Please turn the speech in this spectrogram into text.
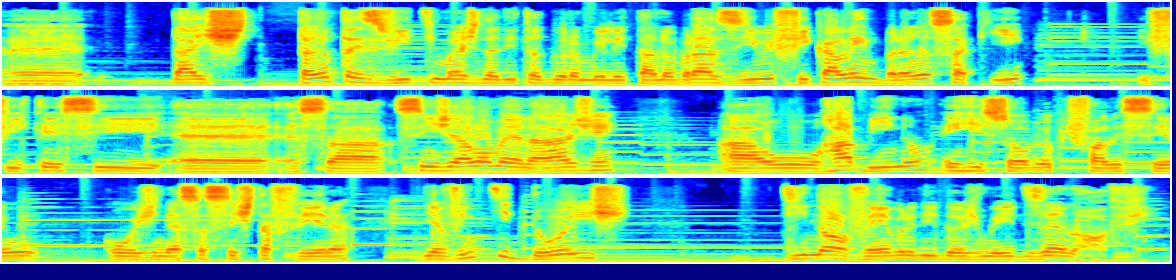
é, das tantas vítimas da ditadura militar no Brasil, e fica a lembrança aqui, e fica esse, é, essa singela homenagem ao Rabino Henri Sobel, que faleceu hoje, nessa sexta-feira, dia 22 de novembro de 2019.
